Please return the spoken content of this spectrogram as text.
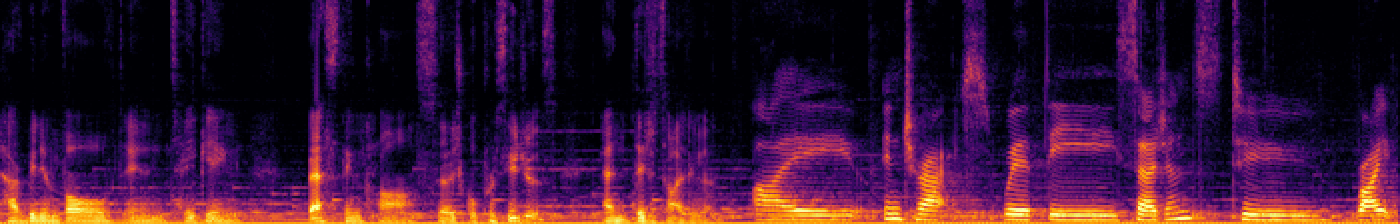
have been involved in taking best-in-class surgical procedures and digitizing them. I interact with the surgeons to write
